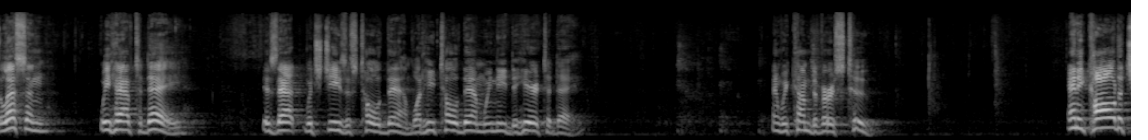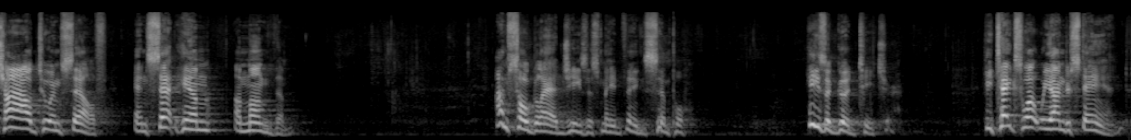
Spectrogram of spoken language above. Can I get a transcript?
The lesson we have today is that which Jesus told them, what he told them we need to hear today. And we come to verse 2. And he called a child to himself and set him among them. I'm so glad Jesus made things simple. He's a good teacher. He takes what we understand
